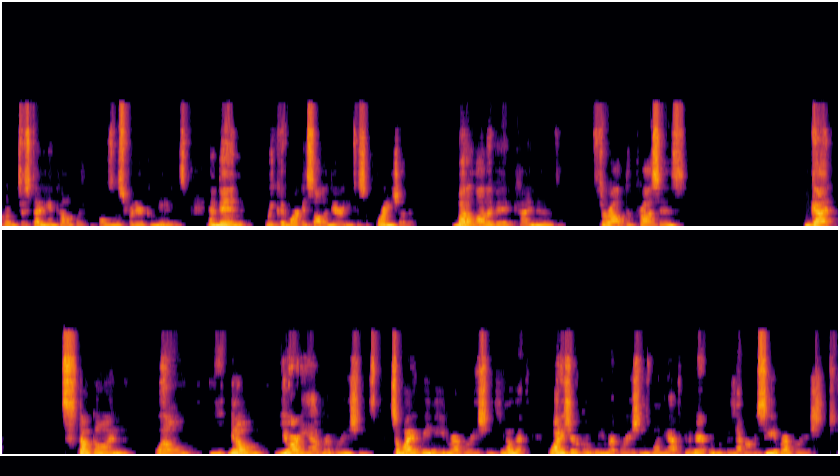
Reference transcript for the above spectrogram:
group to study and come up with proposals for their communities. And then we could work in solidarity to support each other. But a lot of it kind of throughout the process got stuck on, well, you know, you already have reparations. So why do we need reparations? You know, that why does your group need reparations when the African American group has never received reparations?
